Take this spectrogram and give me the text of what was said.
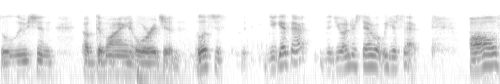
solution of divine origin. Let's just, do you get that? Did you understand what we just said? All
